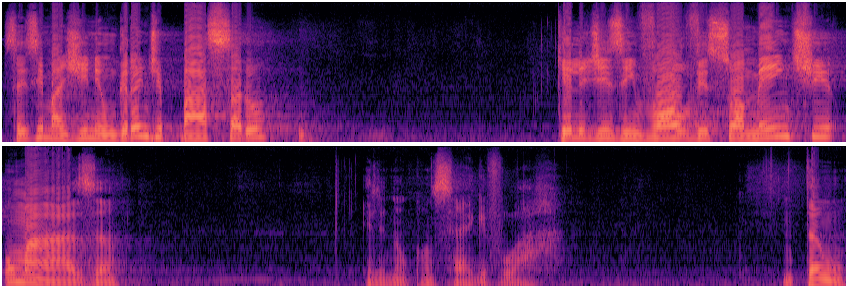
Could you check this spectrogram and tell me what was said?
Vocês imaginem um grande pássaro que ele desenvolve somente uma asa. Ele não consegue voar. Então,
